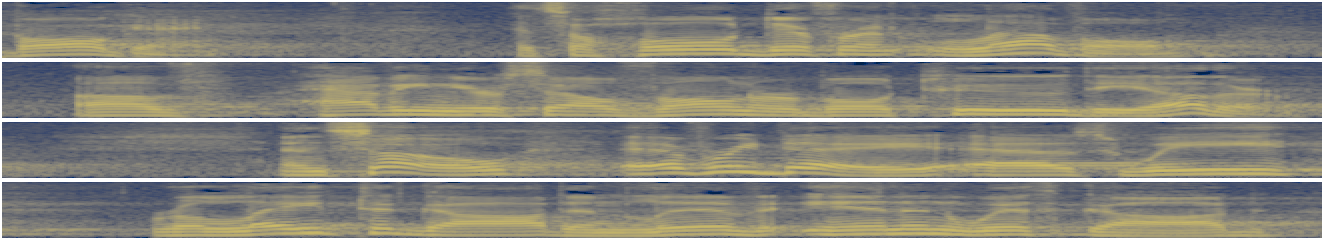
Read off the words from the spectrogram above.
ballgame. It's a whole different level of having yourself vulnerable to the other. And so, every day as we relate to God and live in and with God,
